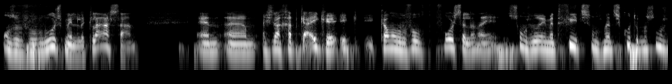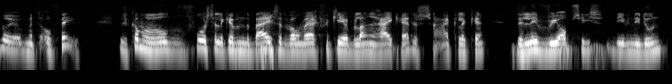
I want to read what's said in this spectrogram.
onze vervoersmiddelen klaarstaan. En ehm, als je dan gaat kijken, ik, ik kan me bijvoorbeeld voorstellen, nou, soms wil je met de fiets, soms met de scooter, maar soms wil je ook met de OV. Dus ik kan me bijvoorbeeld voorstellen, ik heb hem erbij gezet, woon-werkverkeer belangrijk, hè, dus zakelijke delivery opties die we nu doen.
